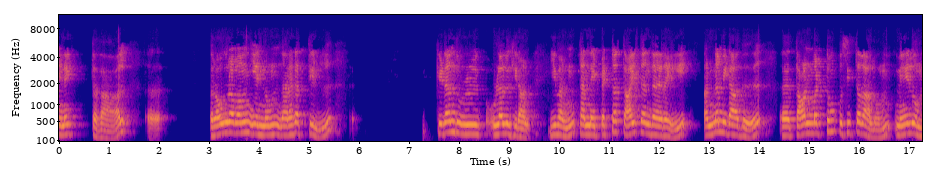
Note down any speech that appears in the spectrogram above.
நினைத்ததால் ரௌரவம் என்னும் நரகத்தில் கிடந்து உழலுகிறான். இவன் தன்னை பெற்ற தாய் தந்தரை அன்னமிடாது தான் மட்டும் புசித்ததாலும் மேலும்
